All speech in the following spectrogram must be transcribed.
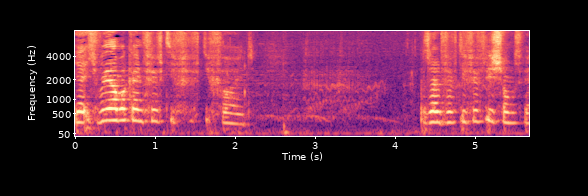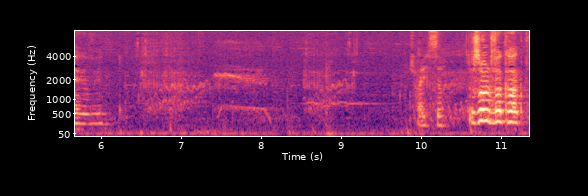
Ja, ich will aber kein 50-50 Fight. Das ist halt 50-50 Chance, wer gewinnt. Scheiße. Du hast halt verkackt.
